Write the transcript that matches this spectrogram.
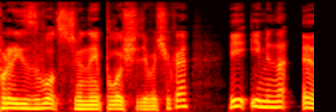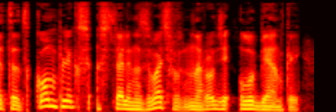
производственные площади ВЧК, и именно этот комплекс стали называть в народе Лубянкой –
